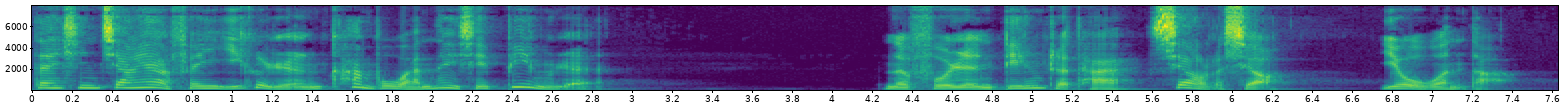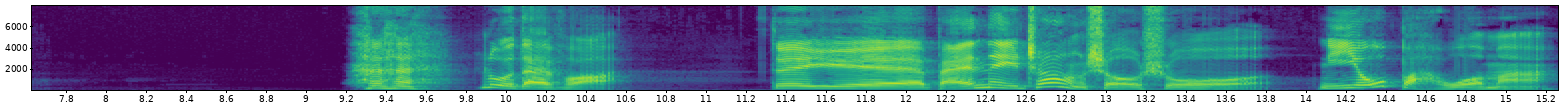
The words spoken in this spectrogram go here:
担心江亚芬一个人看不完那些病人。那夫人盯着他笑了笑，又问道：“嘿嘿，陆大夫，对于白内障手术，你有把握吗？”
